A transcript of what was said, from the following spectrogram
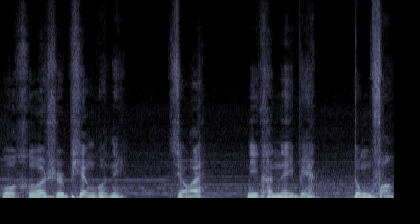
我何时骗过你？”小爱，你看那边，东方。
